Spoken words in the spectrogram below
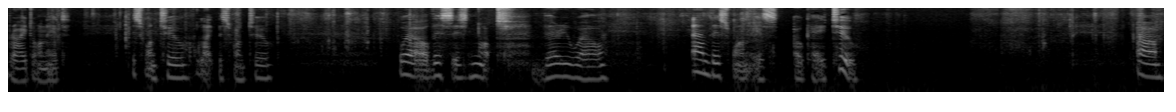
write on it. This one too, like this one too. Well, this is not very well. And this one is okay too. Um,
